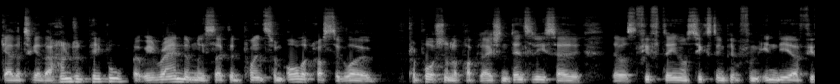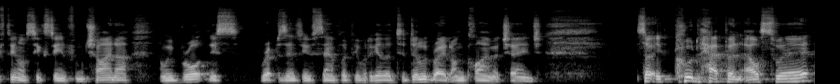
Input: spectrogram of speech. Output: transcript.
gather together 100 people, but we randomly selected points from all across the globe proportional to population density. So there was 15 or 16 people from India, 15 or 16 from China, and we brought this representative sample of people together to deliberate on climate change. So it could happen elsewhere.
